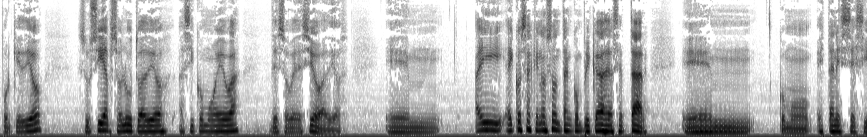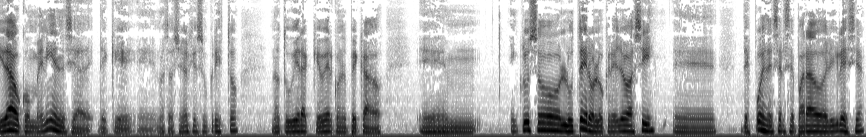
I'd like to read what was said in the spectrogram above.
porque dio su sí absoluto a Dios, así como Eva desobedeció a Dios. Eh, hay, hay cosas que no son tan complicadas de aceptar, eh, como esta necesidad o conveniencia de, de que eh, nuestro Señor Jesucristo no tuviera que ver con el pecado. Incluso Lutero lo creyó así, eh, después de ser separado de la iglesia,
